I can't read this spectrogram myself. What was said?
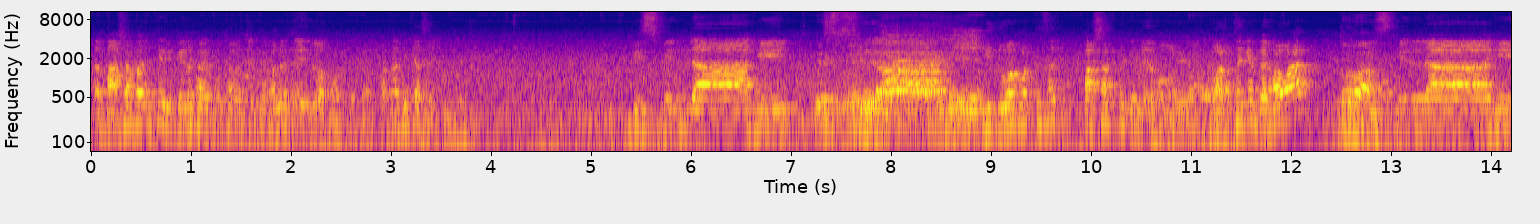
তা বাসা বাড়ি থেকে বের হয় কোথাও যেতে হলে যেই দোয়া পড়তে হয়। কথা ঠিক আছে? বিসমিল্লাহি। কি দোয়া করতেছেন? বাসার থেকে বের হওয়ার। ঘর থেকে বের হওয়ার দোয়া। বিসমিল্লাহি।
